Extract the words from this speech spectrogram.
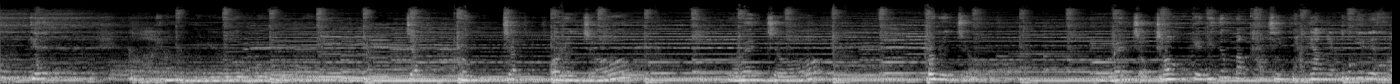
함께 가요. 짝쿵짝 오른쪽 왼쪽 오른쪽 왼쪽. 적게 리듬만 같이 방향을 통일해서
